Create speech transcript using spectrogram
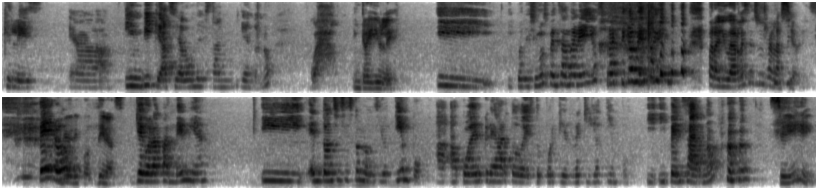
que les eh, indique hacia dónde están yendo, ¿no? ¡Wow! Increíble. Y, y pues hicimos pensando en ellos prácticamente. Para ayudarles en sus relaciones. Pero llegó la pandemia y entonces esto nos dio tiempo a, a poder crear todo esto porque requirió tiempo y, y pensar, ¿no? sí.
